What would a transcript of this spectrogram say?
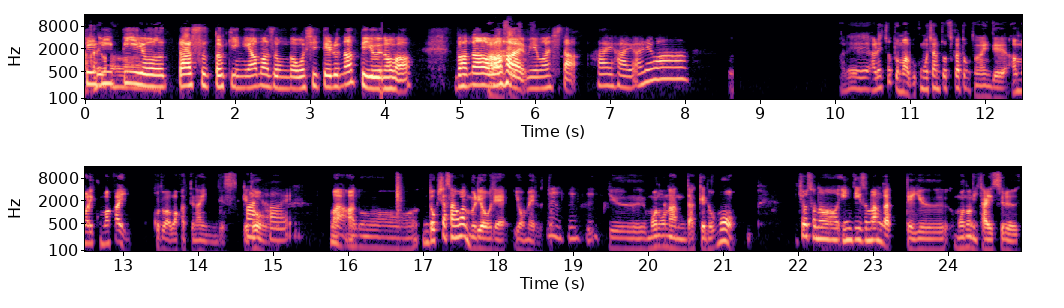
KDP を出すときに Amazon が推してるなっていうのは、バナーは、はい、見ました。はいはい。あれは、あれ、あれちょっとまあ僕もちゃんと使ったことないんで、あんまり細かいことは分かってないんですけど、はいはい。まあ、あのー読者さんは無料で読めるとうんうんうん。いうものなんだけども、一応そのインディーズ漫画っていうものに対する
